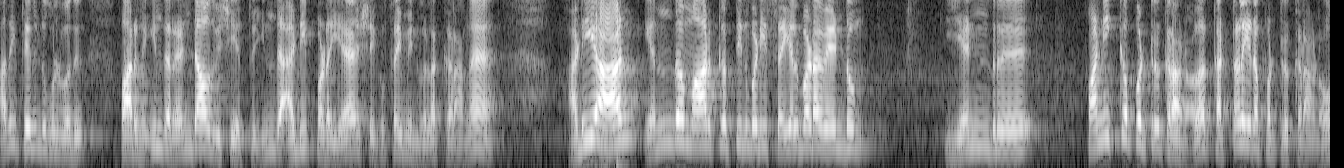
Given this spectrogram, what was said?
அதை தெரிந்து கொள்வது. பாருங்கள் இந்த ரெண்டாவது விஷயத்தை இந்த அடிப்படையை ஷேக் ஹுசைமின் விளக்குறாங்க அடியான் எந்த மார்க்கத்தின்படி செயல்பட வேண்டும் என்று பணிக்கப்பட்டிருக்கிறானோ அதாவது கட்டளையிடப்பட்டிருக்கிறானோ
